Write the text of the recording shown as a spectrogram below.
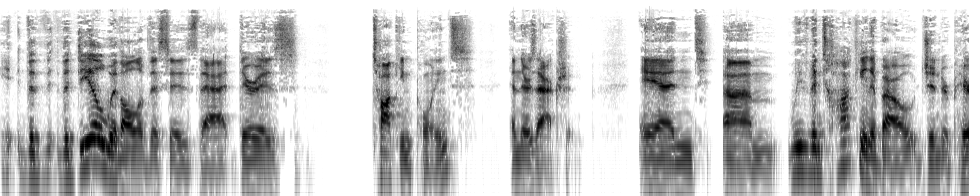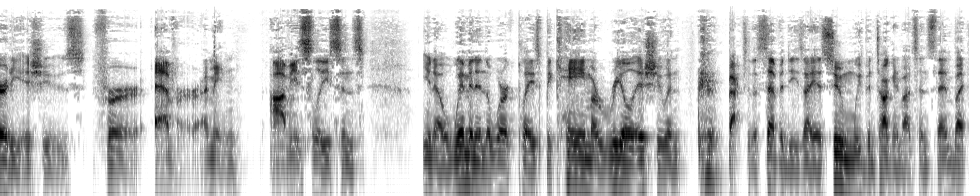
the the deal with all of this is that there is talking points and there's action. And um, we've been talking about gender parity issues forever. I mean, obviously, since you know women in the workplace became a real issue and back to the 70s i assume we've been talking about since then. But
